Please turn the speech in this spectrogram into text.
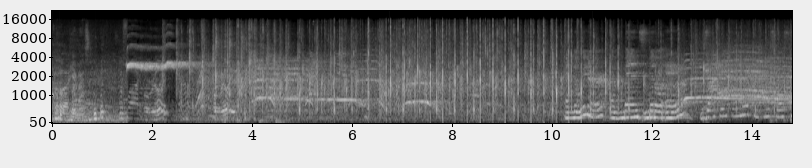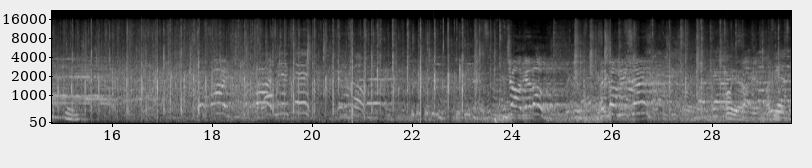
Oh, here, Manson. Oh, really? Oh, really? And the winner of men's middle A, Zachary Farmer from East West Country. Manson. Way to go. Good job, Yellow. Way to go, Manson. Oh, yeah. Yeah.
